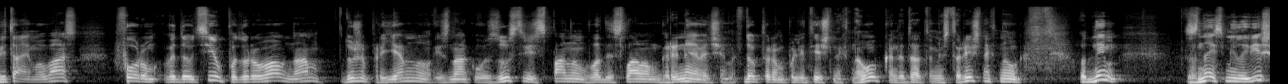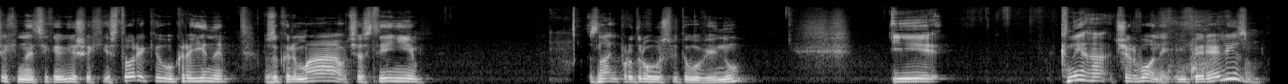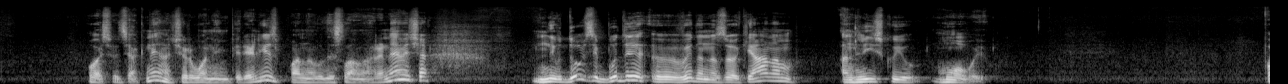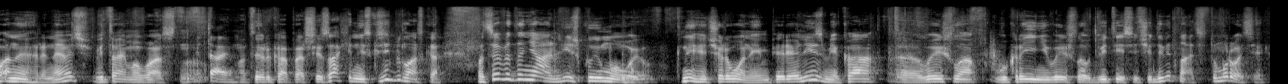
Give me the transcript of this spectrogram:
Вітаємо вас. Форум видавців подарував нам дуже приємну і знакову зустріч з паном Владиславом Гриневичем, доктором політичних наук, кандидатом історичних наук, одним з найсміливіших і найцікавіших істориків України, зокрема в частині знань про Другу світову війну. І книга Червоний імперіалізм. Ось оця книга Червоний імперіалізм пана Владислава Гриневича невдовзі буде е, видана за океаном англійською мовою. Пане Гриневич, вітаємо вас Вітаю. на ТРК Перший Західний. Скажіть, будь ласка, оце видання англійською мовою книги Червоний імперіалізм, яка е, вийшла в Україні вийшла в 2019 році.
